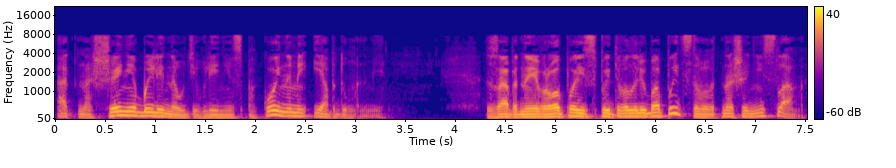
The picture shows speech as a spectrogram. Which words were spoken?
отношения были на удивление спокойными и обдуманными. Западная Европа испытывала любопытство в отношении ислама.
